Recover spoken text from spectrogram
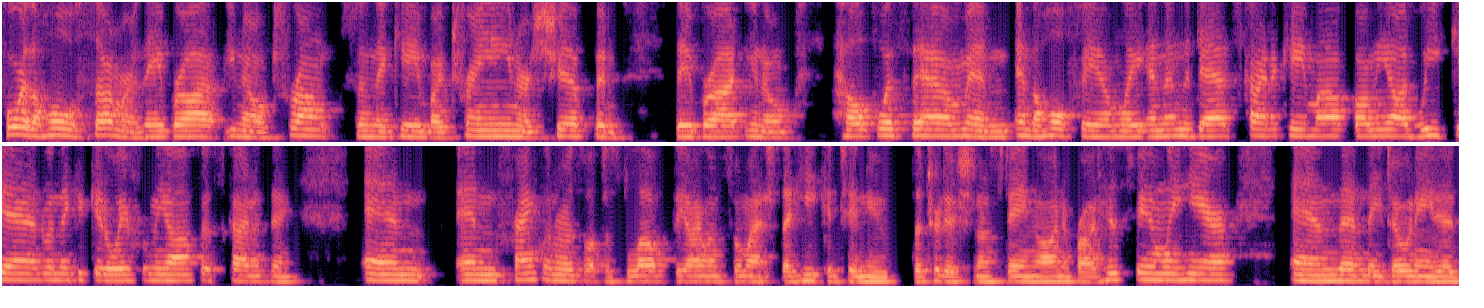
for the whole summer. They brought, you know, trunks and they came by train or ship and they brought, you know, help with them and, and the whole family. And then the dads kind of came up on the odd weekend when they could get away from the office kind of thing. And and Franklin Roosevelt just loved the island so much that he continued the tradition of staying on and brought his family here. And then they donated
